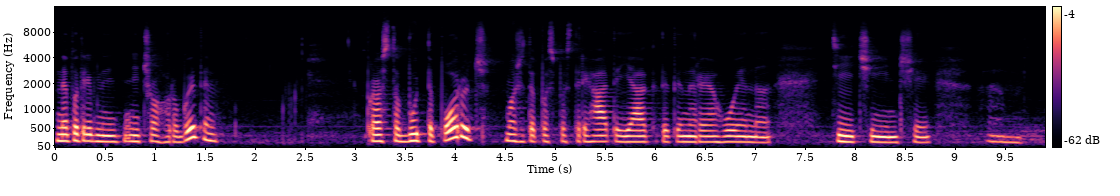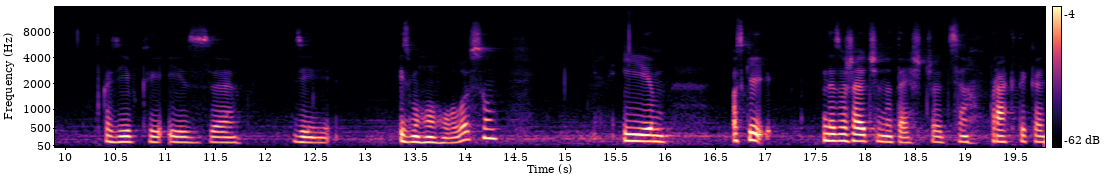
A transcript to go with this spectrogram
Не потрібно нічого робити. Просто будьте поруч, можете поспостерігати, як дитина реагує на ті чи інші ем, вказівки із, зі, із мого голосу. І оскільки, незважаючи на те, що ця практика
